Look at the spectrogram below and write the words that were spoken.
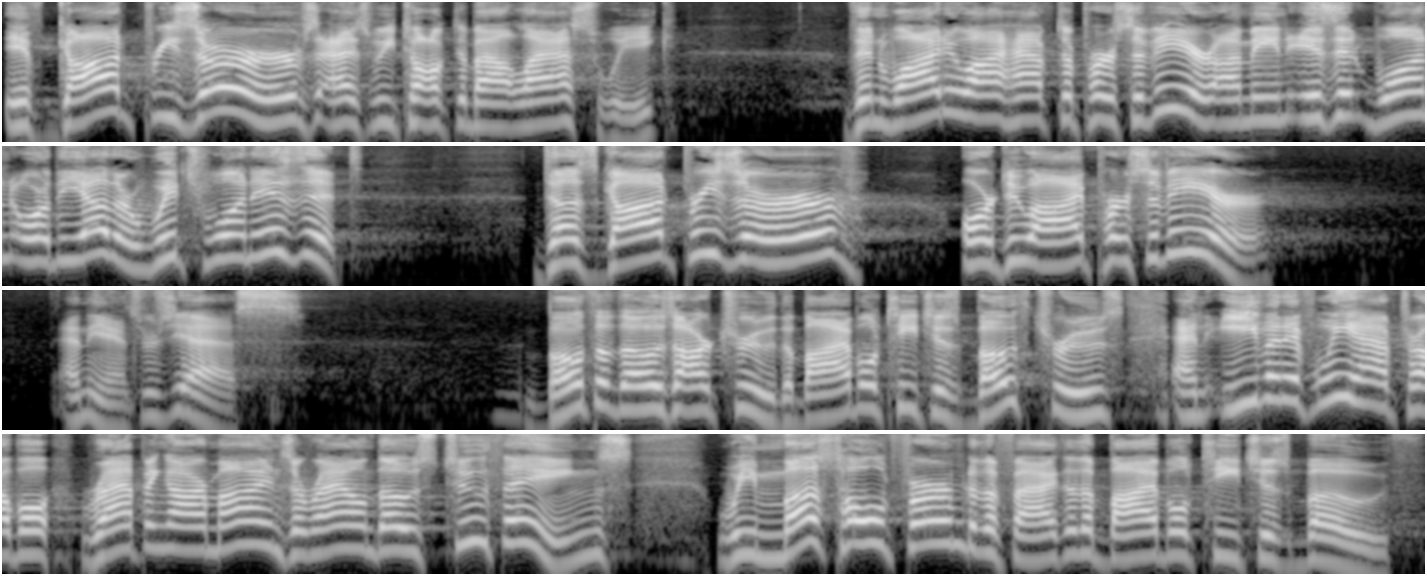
If God preserves, as we talked about last week, then why do I have to persevere? I mean, is it one or the other? Which one is it? Does God preserve or do I persevere? And the answer is yes. Both of those are true. The Bible teaches both truths, and even if we have trouble wrapping our minds around those two things, we must hold firm to the fact that the Bible teaches both.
